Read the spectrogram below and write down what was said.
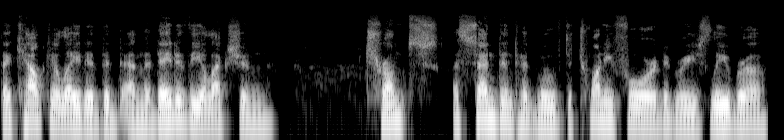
they calculated that on the date of the election, Trump's ascendant had moved to 24 degrees Libra,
